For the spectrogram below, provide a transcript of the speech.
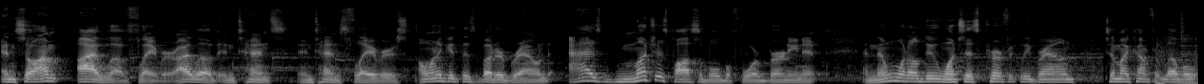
And so I'm, I love flavor. I love intense, intense flavors. I wanna get this butter browned as much as possible before burning it. And then what I'll do once it's perfectly browned to my comfort level,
